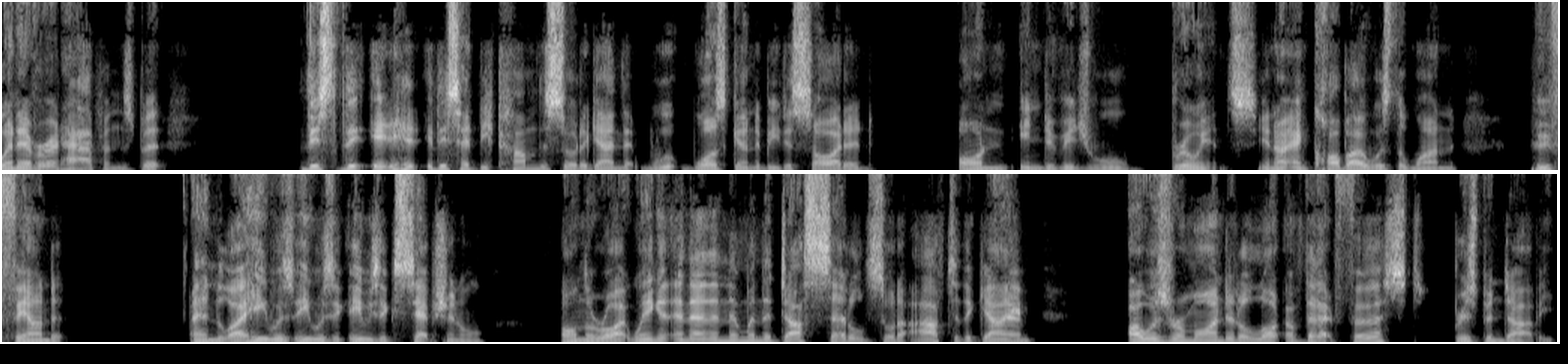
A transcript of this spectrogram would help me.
whenever it happens. But this the, it, this had become the sort of game that w- was going to be decided on individual brilliance, you know. And Cobbo was the one who found it, and like he was he was he was exceptional on the right wing. And then and then when the dust settled, sort of after the game, I was reminded a lot of that first Brisbane derby,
